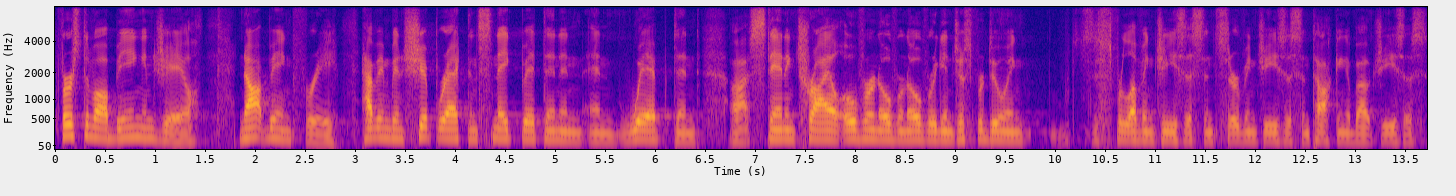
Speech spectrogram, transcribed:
first of all being in jail, not being free, having been shipwrecked and snake bitten and, and whipped and uh, standing trial over and over and over again just for doing, just for loving Jesus and serving Jesus and talking about Jesus.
